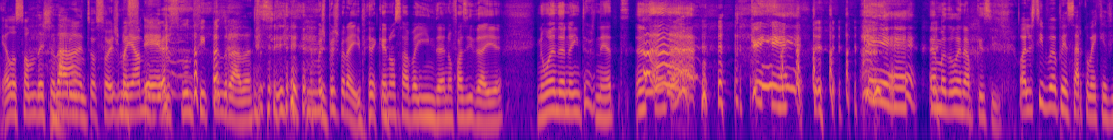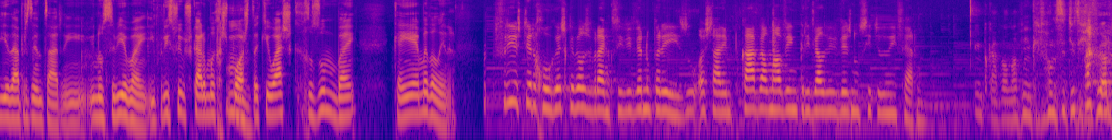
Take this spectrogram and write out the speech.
ela só me deixa dar Ah, um. então só és No- meia amiga. É, no segundo fico pendurada. Sim, Mas depois espera aí, para quem não sabe ainda, não faz ideia, não anda na internet. Ah, quem é? Quem é? A Madalena Abcacis. Olha, estive a pensar como é que havia de apresentar e, e não sabia bem, e por isso fui buscar uma Hum. resposta que eu acho que resume bem quem é a Madalena. Preferias ter rugas, cabelos brancos e viver no paraíso ou estar impecável, nova e incrível e viveres num sítio do inferno? Impecável, nova e incrível no sítio de inferno.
